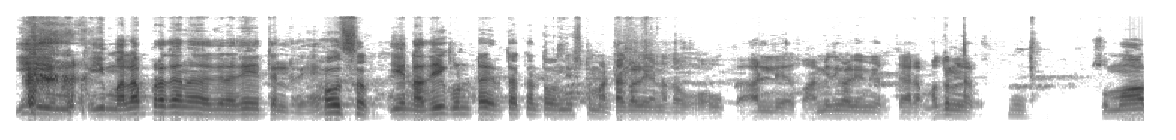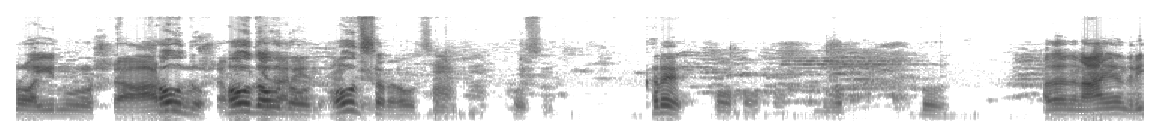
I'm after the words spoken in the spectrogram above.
ಈ ಈ ಮಲಪ್ರದ ನದಿ ನದಿ ಐತಲ್ರಿ? ಹೌದು ಸರ್. ಈ ನದಿ ಗುಂಟ ಇರ್ತಕ್ಕಂಥ ಒಂದಿಷ್ಟು ಮಠಗಳು ಏನದಾವ? ಅವಕ್ಕ ಅಲ್ಲಿ ಸ್ವಾಮಿಗಳು ಏನ್ ಇರ್ತಾರ? ಮೊದಲನೇ ಸುಮಾರು ಐನೂರು ವರ್ಷ ಆರು ಹೌದು ಹೌದು ಹೌದು ಹೌದು ಹೌದು ಸರ್ ಹೌದು ಹ್ಮ್ ಹ್ಮ್. ಹೌದು ಸರ್. ಖರೆ. ಹೋ ಹೋ ಹೋ. ಅದ್ಭುತ. ಹ್ಮ್. ಅದ ನಾ ಏನಂದ್ರೆ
